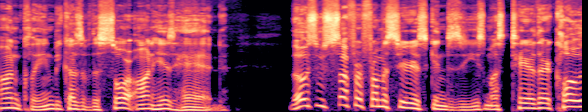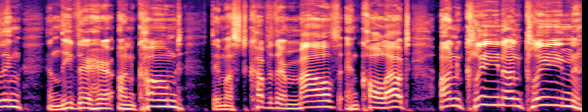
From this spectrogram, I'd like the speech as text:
unclean because of the sore on his head. Those who suffer from a serious skin disease must tear their clothing and leave their hair uncombed. They must cover their mouth and call out, Unclean, unclean!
